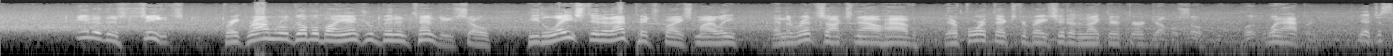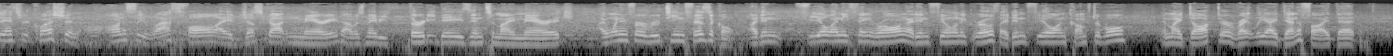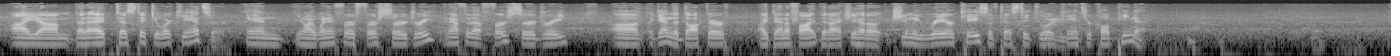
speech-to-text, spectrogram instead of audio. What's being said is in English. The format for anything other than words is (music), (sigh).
into the seats for a ground rule double by Andrew Benintendi. So he laced into that pitch by Smyly, and the Red Sox now have their fourth extra base hit of the night, their third double. So what, what happened? Yeah, just to answer your question, honestly, last fall I had just gotten married. I was maybe 30 days into my marriage. I went in for a routine physical. I didn't feel anything wrong. I didn't feel any growth. I didn't feel uncomfortable, and my doctor rightly identified that I um, that I had testicular cancer. And you know, I went in for a first surgery, and after that first surgery, uh, again, the doctor identified that I actually had an extremely rare case of testicular cancer called PNET.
